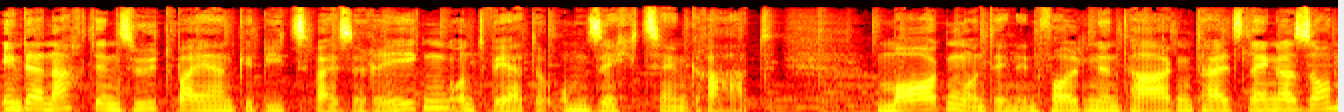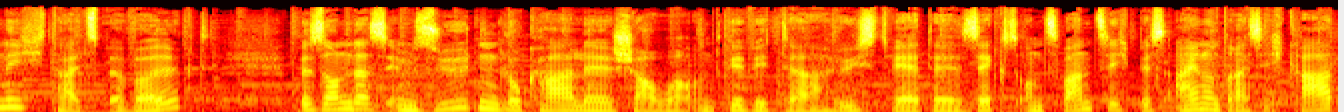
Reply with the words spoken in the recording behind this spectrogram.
In der Nacht in Südbayern gebietsweise Regen und Werte um 16 Grad. Morgen und in den folgenden Tagen teils länger sonnig, teils bewölkt. Besonders im Süden lokale Schauer und Gewitter. Höchstwerte 26 bis 31 Grad.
